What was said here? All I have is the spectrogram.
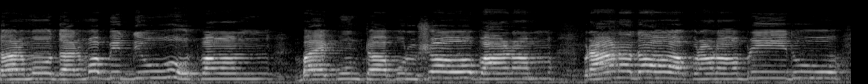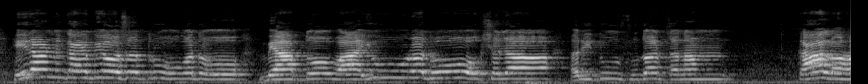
धर्मो धर्म विद्युत्पमम् वैकुण्ठ पुरुषोपाणम् प्राणद प्रणवृधु हिरण्यगर्भ्यो शत्रुगतो, व्याप्तो वायुरधोक्षज, ऋतु सुदर्शनम्। कालः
